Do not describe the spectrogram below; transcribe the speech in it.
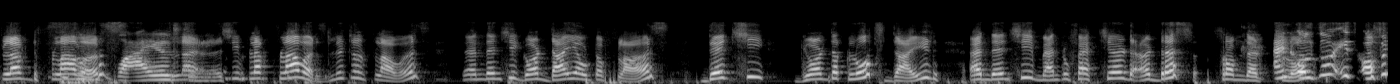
plucked flowers Wild. Li- she plucked flowers little flowers and then she got dye out of flowers then she got the clothes dyed and then she manufactured a dress from that and cloth. also it's often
